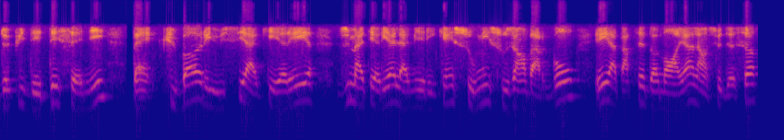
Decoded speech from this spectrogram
depuis des décennies, ben, Cuba réussit à acquérir du matériel américain soumis sous embargo et à partir de Montréal, ensuite de ça,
